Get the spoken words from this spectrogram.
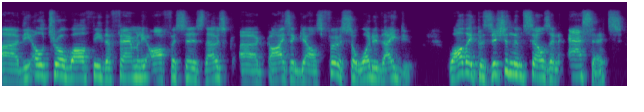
uh, the ultra wealthy, the family offices, those uh, guys and gals first. So what do they do? While they position themselves in assets,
